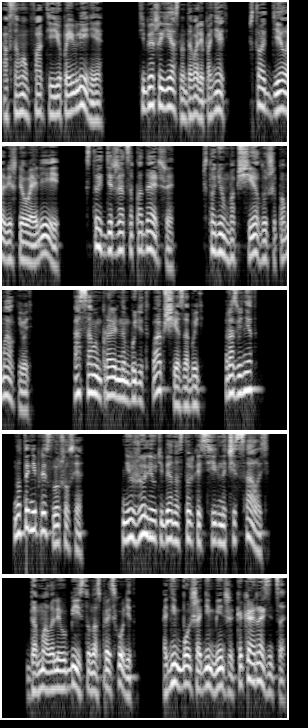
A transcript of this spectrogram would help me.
а в самом факте ее появления. Тебе же ясно давали понять, что от дела Вишневой аллеи стоит держаться подальше, что о нем вообще лучше помалкивать, а самым правильным будет вообще забыть. Разве нет? Но ты не прислушался. Неужели у тебя настолько сильно чесалось? Да мало ли убийств у нас происходит. Одним больше, одним меньше. Какая разница?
